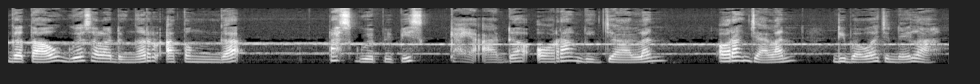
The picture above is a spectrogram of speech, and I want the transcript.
Gak tahu gue salah denger atau enggak, pas gue pipis kayak ada orang di jalan, orang jalan di bawah jendela.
